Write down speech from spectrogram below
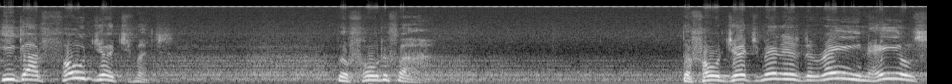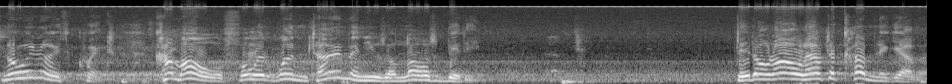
He got four judgments before the fire. The four judgment is the rain, hail, snow, and earthquakes. Come all four at one time and use a lost biddy. They don't all have to come together.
